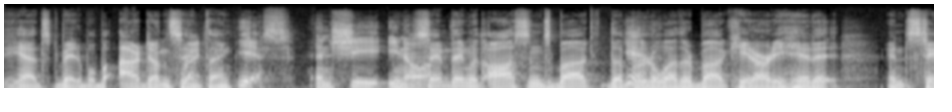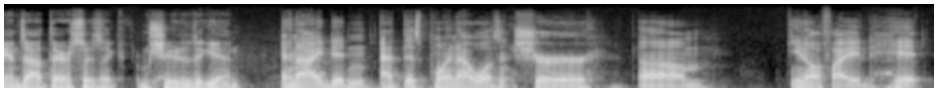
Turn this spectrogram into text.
yeah, it's debatable. But I would have done the same thing. Yes. And she, you know, Same thing with Austin's buck, the Yeah. brutal weather buck. He had already hit it and it stands out there, so he's like, "I'm shoot it again." and I didn't, at this point, I wasn't sure, um, you know, if I had hit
